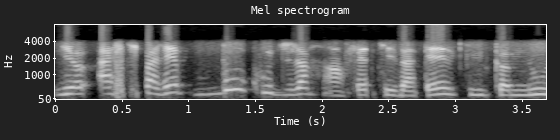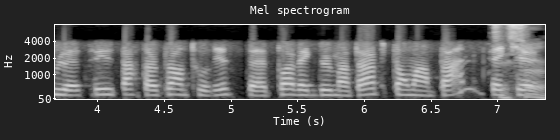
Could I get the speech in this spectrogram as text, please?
il y a, à ce qui paraît, beaucoup de gens, en fait, qui les appellent, qui, comme nous, là, partent un peu en touriste, euh, pas avec deux moteurs, puis tombent en panne. Fait que,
